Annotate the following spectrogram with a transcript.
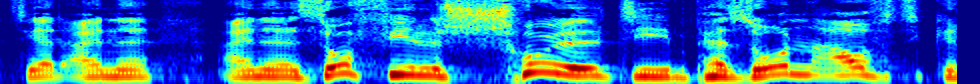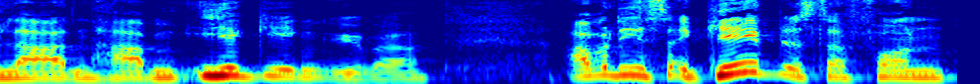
Sie hat eine, eine so viel Schuld, die Personen aufgeladen haben, ihr gegenüber. Aber das Ergebnis davon,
